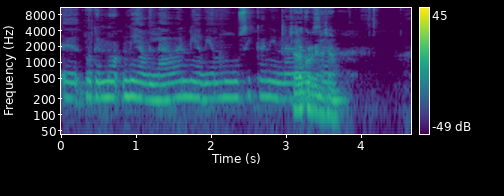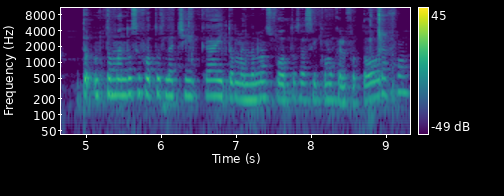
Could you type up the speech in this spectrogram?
Eh, porque no, ni hablaban, ni había música, ni nada. la coordinación. tomándose fotos la chica y tomándonos fotos así como que el fotógrafo.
